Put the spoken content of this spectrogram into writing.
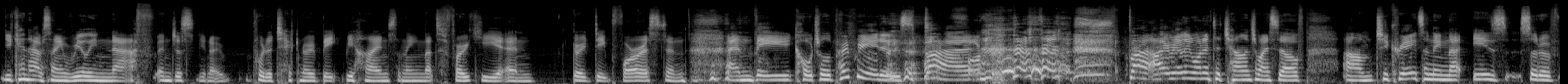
you can have something really naff and just, you know, put a techno beat behind something that's folky and go deep forest and and be cultural appropriators. But but I really wanted to challenge myself um, to create something that is sort of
